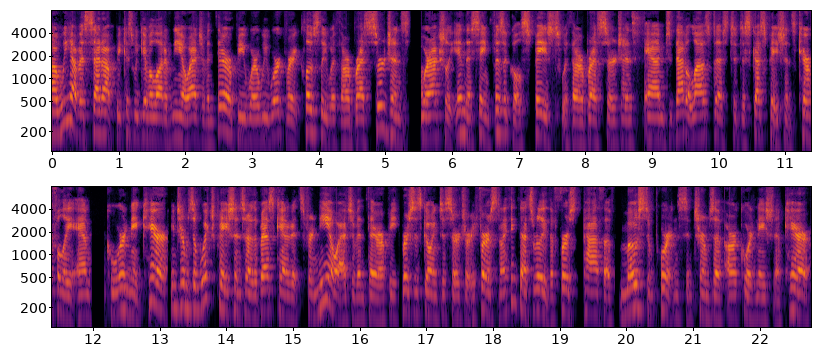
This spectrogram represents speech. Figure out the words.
Uh, we have a setup because we give a lot of neoadjuvant therapy where we work very closely with our breast surgeons. We're actually in the same physical space with our breast surgeons, and that allows us to discuss patients carefully and coordinate care in terms of which patients are the best candidates for neoadjuvant therapy versus going to surgery first. And I think that's really the first path of most importance in terms of our coordination of care.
